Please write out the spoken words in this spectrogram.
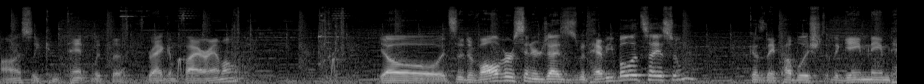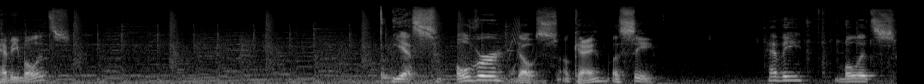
Honestly content with the Dragonfire ammo. Yo, it's the Devolver synergizes with Heavy Bullets, I assume? Because they published the game named Heavy Bullets. Yes, overdose. Okay, let's see. Heavy Bullets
